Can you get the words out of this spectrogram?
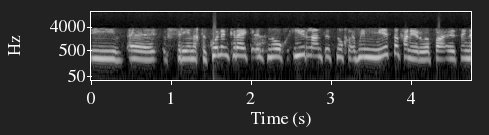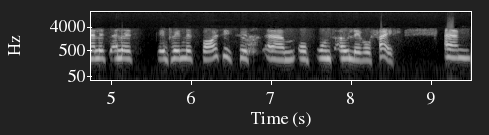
die uh, Verenigde Koninkryk is nog Ierland is nog ek meen meeste van Europa is en hulle is hulle is wendig basies soos um, op ons ou level 5. Ehm um,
